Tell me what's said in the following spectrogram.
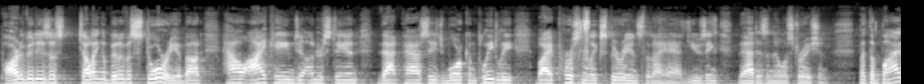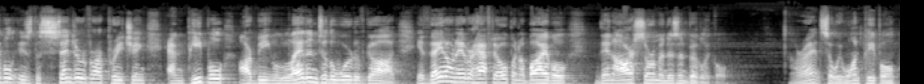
part of it is us telling a bit of a story about how I came to understand that passage more completely by personal experience that I had using that as an illustration. But the Bible is the center of our preaching and people are being led into the Word of God. If they don't ever have to open a Bible, then our sermon isn't biblical. All right? So we want people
